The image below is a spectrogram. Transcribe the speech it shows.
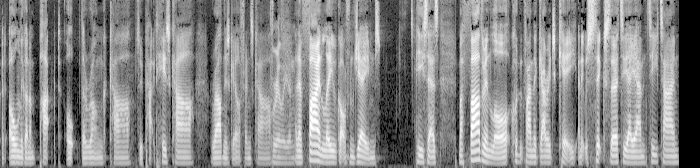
I'd only gone and packed up the wrong car. So he packed his car rather than his girlfriend's car. Brilliant. And then finally, we've got one from James. He says, My father-in-law couldn't find the garage key, and it was 6:30 a.m. tea time,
